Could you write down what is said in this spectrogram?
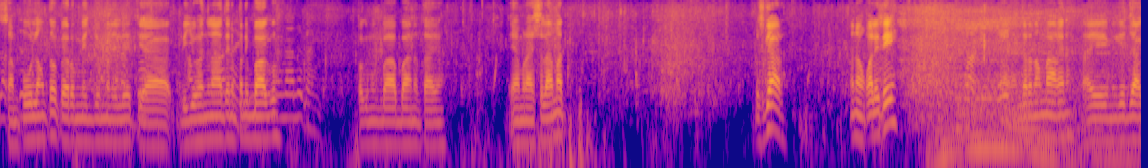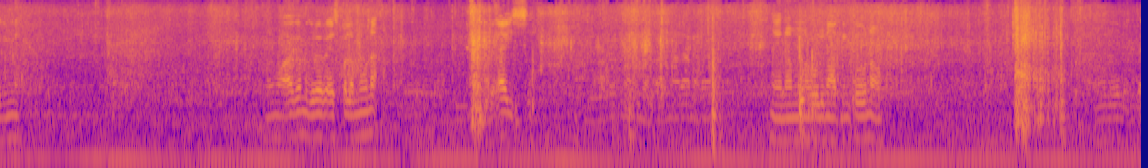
sampu lang to pero medyo maliliit kaya videohan na natin ng panibago pag magbaba na tayo. Yan, maraming salamat. Busgar, ano, quality? Yan, ang ng makina. Tayo ay magja-jogging na. May mga aga, magre-rees pala muna. Re-ice. Ngayon ang mga huli nating tuna. Oh. Tayo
